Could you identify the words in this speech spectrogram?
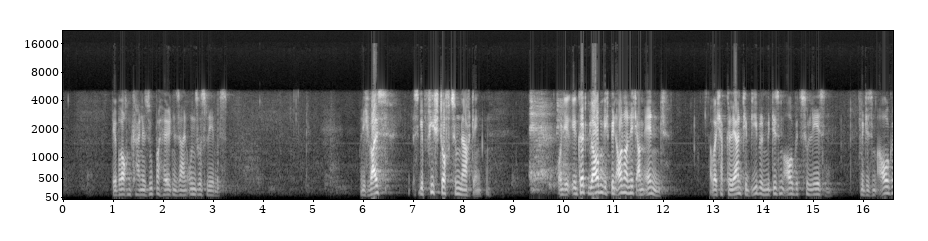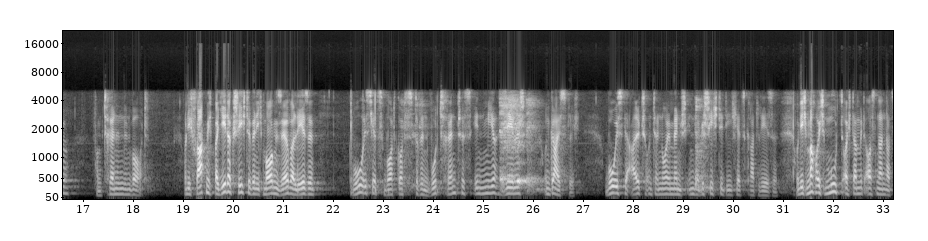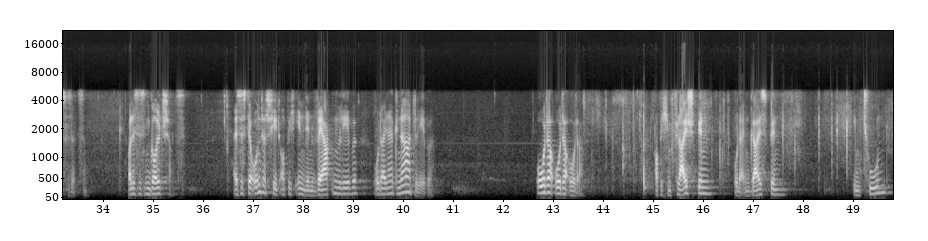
Wir brauchen keine Superhelden sein unseres Lebens. Und ich weiß, es gibt viel Stoff zum Nachdenken. Und ihr, ihr könnt glauben, ich bin auch noch nicht am Ende. Aber ich habe gelernt, die Bibel mit diesem Auge zu lesen. Mit diesem Auge vom trennenden Wort. Und ich frage mich bei jeder Geschichte, wenn ich morgen selber lese, wo ist jetzt Wort Gottes drin? Wo trennt es in mir seelisch und geistlich? Wo ist der alte und der neue Mensch in der Geschichte, die ich jetzt gerade lese? Und ich mache euch Mut, euch damit auseinanderzusetzen, weil es ist ein Goldschatz. Es ist der Unterschied, ob ich in den Werken lebe oder in der Gnade lebe. Oder, oder, oder. Ob ich im Fleisch bin oder im Geist bin, im Tun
